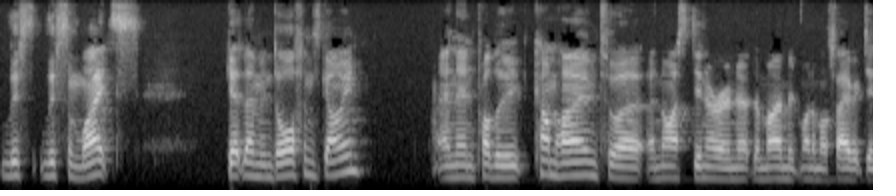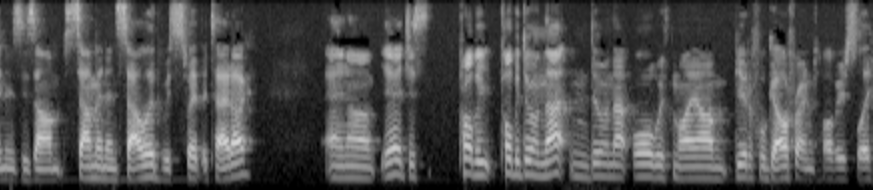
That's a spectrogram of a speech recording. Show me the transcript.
lift lift some weights, get them endorphins going, and then probably come home to a, a nice dinner. And at the moment, one of my favourite dinners is um, salmon and salad with sweet potato. And uh, yeah, just probably probably doing that and doing that all with my um, beautiful girlfriend, obviously.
